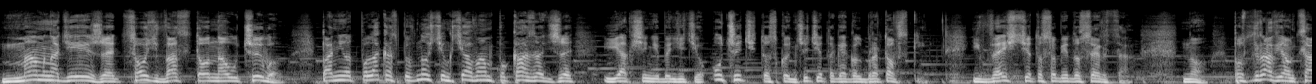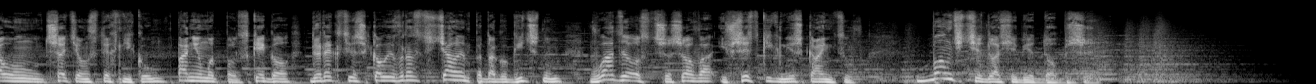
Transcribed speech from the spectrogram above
Mam nadzieję, że coś was to nauczyło. Pani od Polaka z pewnością chciała wam pokazać, że jak się nie będziecie uczyć, to skończycie tak jak Olbratowski. I weźcie to sobie do serca. No, pozdrawiam całą trzecią z technikum, panią od Polskiego, dyrekcję szkoły wraz z ciałem pedagogicznym, władze Ostrzeszowa i wszystkich mieszkańców. Bądźcie dla siebie dobrzy.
